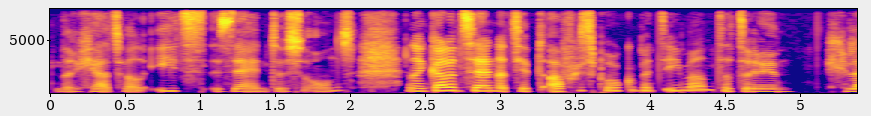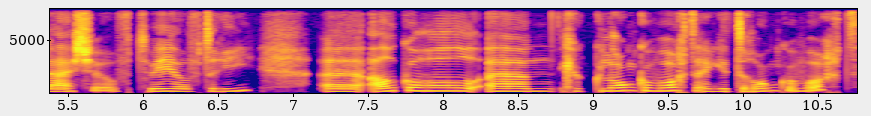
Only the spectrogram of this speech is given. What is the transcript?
er gaat wel iets zijn tussen ons. En dan kan het zijn dat je hebt afgesproken met iemand, dat er een glaasje of twee of drie uh, alcohol um, geklonken wordt en gedronken wordt.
